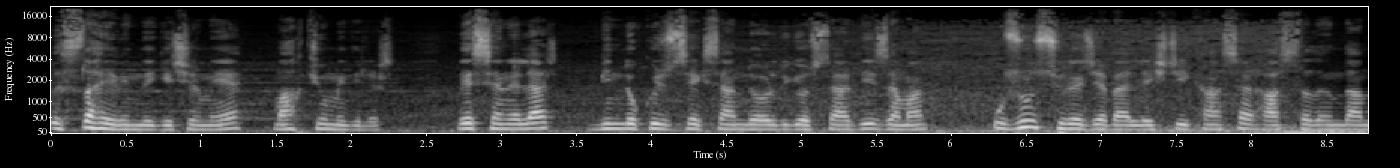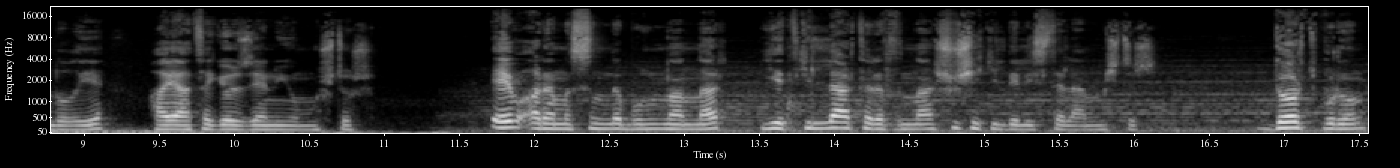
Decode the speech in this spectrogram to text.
ıslah evinde geçirmeye mahkum edilir ve seneler 1984'ü gösterdiği zaman uzun süre cebelleştiği kanser hastalığından dolayı hayata gözlerini yummuştur. Ev aramasında bulunanlar yetkililer tarafından şu şekilde listelenmiştir. Dört burun,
